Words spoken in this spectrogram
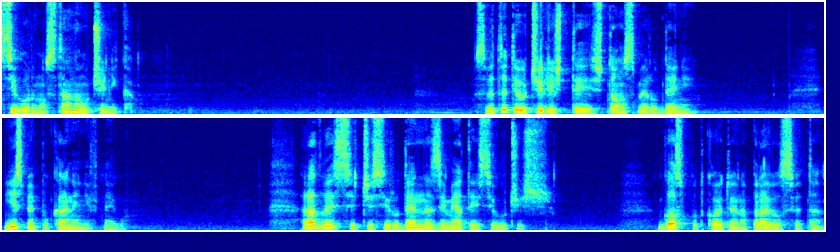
Сигурността на ученика Светът е училище и щом сме родени, ние сме поканени в него. Радвай се, че си роден на земята и се учиш. Господ, който е направил света,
